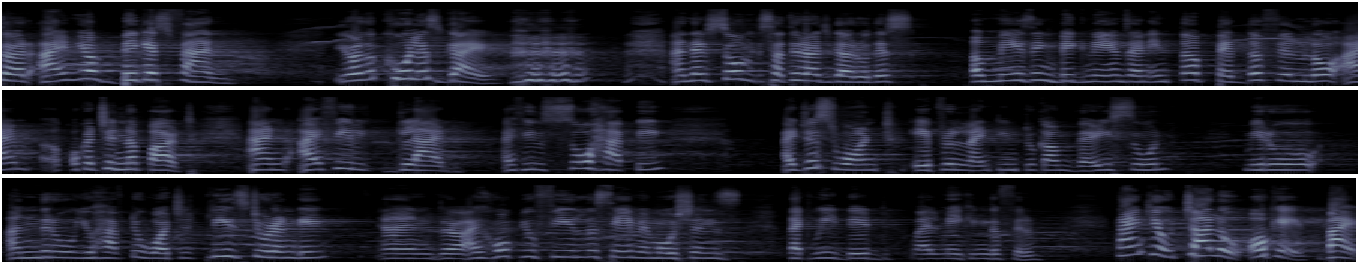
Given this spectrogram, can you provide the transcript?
sir I'm your biggest fan you're the coolest guy and there's so Satyaraj garu there's amazing big names and ఇంత పెద్ద ఫిల్మ్లో I'm ఒక చిన్న part and I feel glad. I feel so happy. I just want April 19 to come very soon. మీరు అందరూ you have to watch it please చూడండి and I hope you feel the same emotions that we did while making the film thank you చాలు okay bye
